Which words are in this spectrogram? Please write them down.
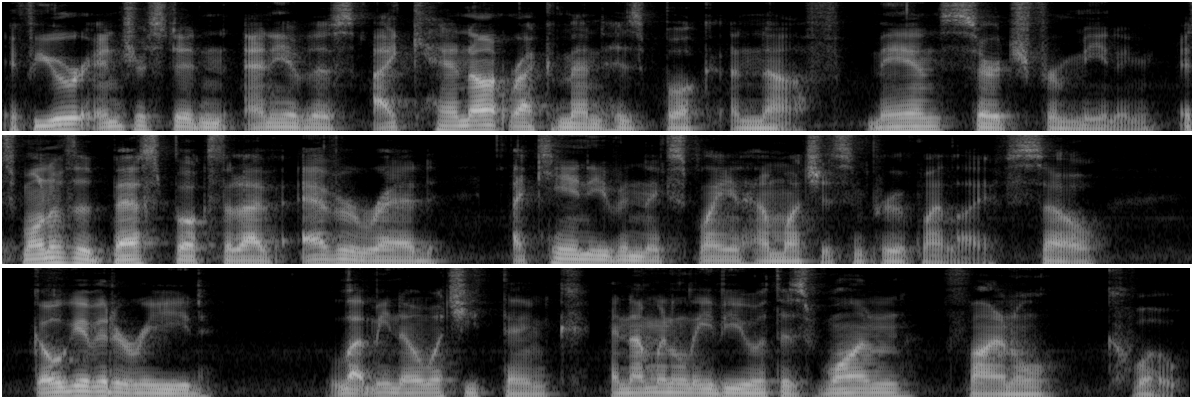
If you're interested in any of this, I cannot recommend his book enough Man's Search for Meaning. It's one of the best books that I've ever read. I can't even explain how much it's improved my life. So go give it a read. Let me know what you think. And I'm going to leave you with this one final quote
